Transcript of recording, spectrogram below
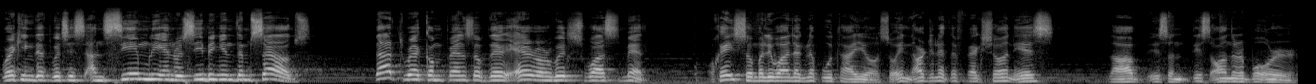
working that which is unseemly and receiving in themselves that recompense of their error which was met. Okay, so maliwanag na po tayo. So inordinate affection is love is un- dishonorable or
